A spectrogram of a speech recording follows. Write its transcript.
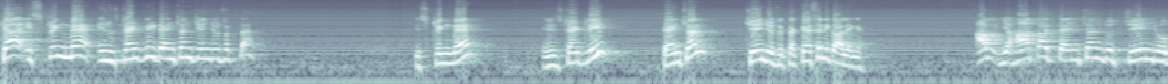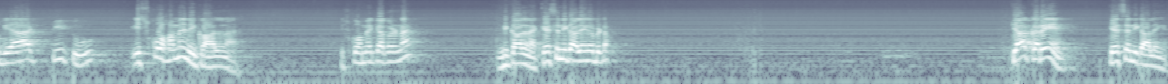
क्या स्ट्रिंग में इंस्टेंटली टेंशन चेंज हो सकता है? स्ट्रिंग में इंस्टेंटली टेंशन चेंज हो सकता है। कैसे निकालेंगे? अब यहाँ का टेंशन जो चेंज हो गया T2 इसको हमें निकालना है। इसको हमें क्या करना है? निकालना है। कैसे निकालेंगे बेटा? क्या करें? कैसे निकालेंगे?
